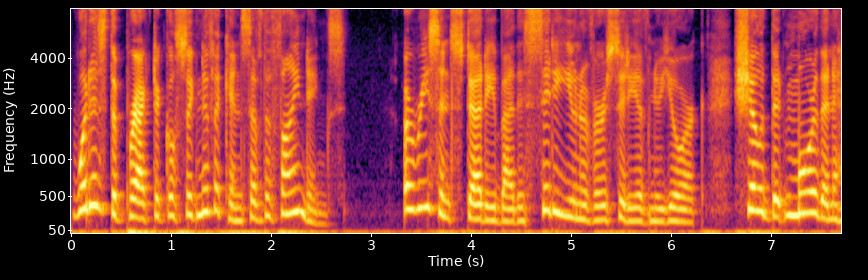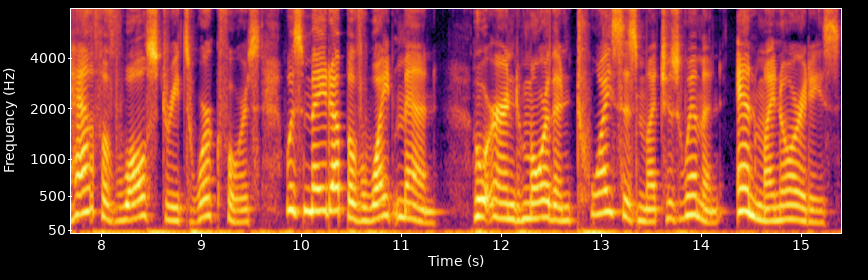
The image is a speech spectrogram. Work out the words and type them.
What is the practical significance of the findings? A recent study by the City University of New York showed that more than half of Wall Street's workforce was made up of white men, who earned more than twice as much as women and minorities.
